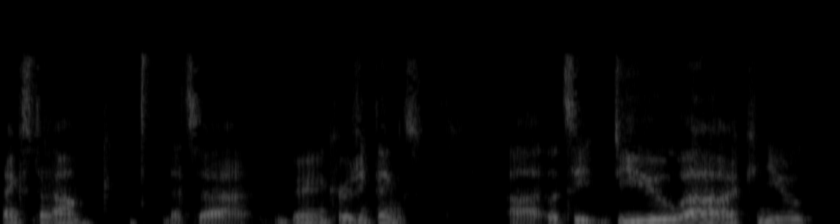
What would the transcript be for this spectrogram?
Thanks, Tom. That's uh, very encouraging things. Uh, let's see. Do you uh, can you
